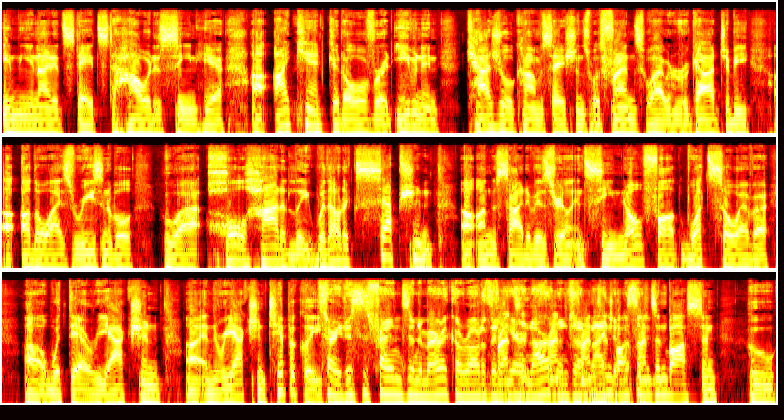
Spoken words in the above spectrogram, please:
in the United States to how it is seen here. Uh, I can't get over it, even in casual conversations with friends who I would regard to be uh, otherwise reasonable, who are wholeheartedly, without exception, uh, on the side of Israel and see no fault whatsoever uh, with their reaction. Uh, and the reaction typically. Sorry, this is friends in America rather than here in, in Ireland. Friends, friends, in, Bo- friends in Boston who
